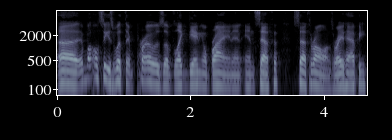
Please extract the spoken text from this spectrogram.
uh, we'll see is what the pros of like Daniel Bryan and, and Seth Seth Rollins, right? Happy.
